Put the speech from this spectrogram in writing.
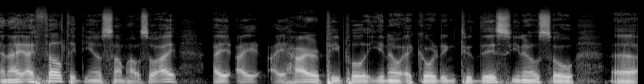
and I, I, felt it, you know, somehow. So I, I, I, I, hire people, you know, according to this, you know. So uh,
